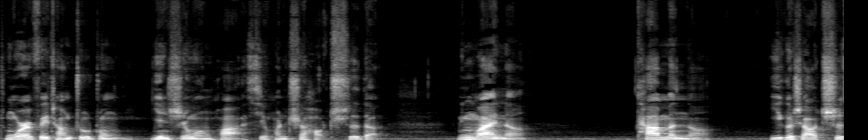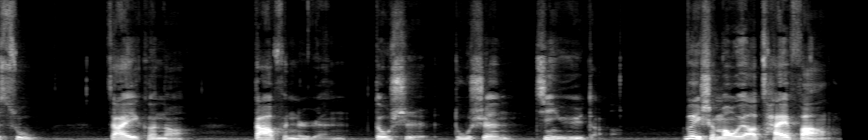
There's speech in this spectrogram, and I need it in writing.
中国人非常注重。”饮食文化喜欢吃好吃的，另外呢，他们呢，一个是要吃素，再一个呢，大部分的人都是独身禁欲的。为什么我要采访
